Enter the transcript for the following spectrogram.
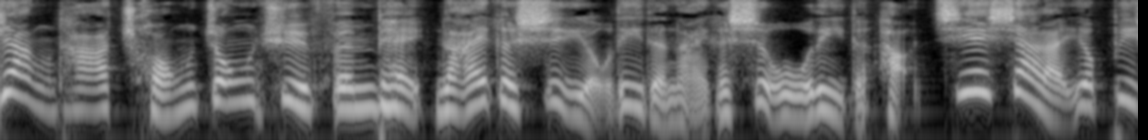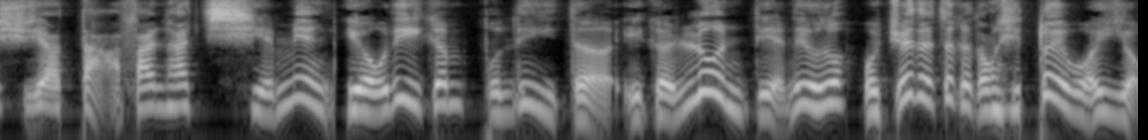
让他从中去分配哪一个是有利的，哪一个是无利的。好，接下来又必须要打翻他前面有利跟不利的一个论点。例如说，我觉得这个东西对我有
